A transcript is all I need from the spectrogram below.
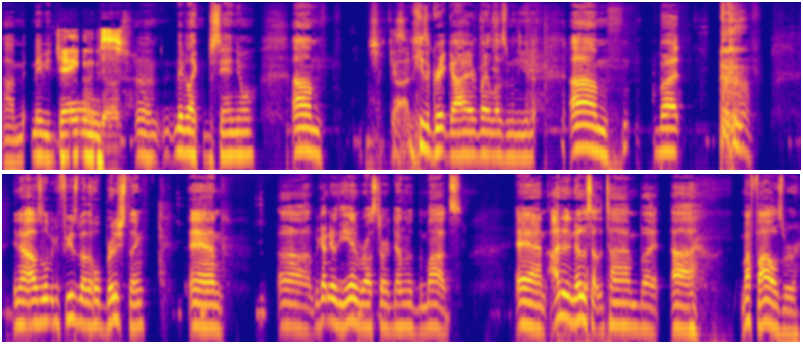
Uh, m- maybe James. uh, maybe like just Daniel. Um, God. he's a great guy. Everybody loves him in the unit. Um, but you know, I was a little bit confused by the whole British thing, and uh, we got near the end where I started downloading the mods, and I didn't know this at the time, but uh, my files were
